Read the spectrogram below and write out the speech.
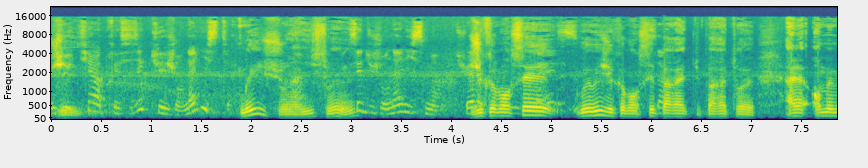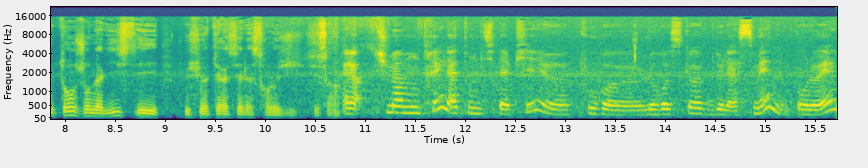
Je tiens à préciser que tu es journaliste. Oui, je suis journaliste, oui. C'est du journalisme. J'ai commencé, oui, oui, j'ai commencé par être, par être en même temps journaliste et je me suis intéressé à l'astrologie, c'est ça. Alors, tu m'as montré là ton petit papier euh, pour euh, l'horoscope de la semaine, pour le L.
